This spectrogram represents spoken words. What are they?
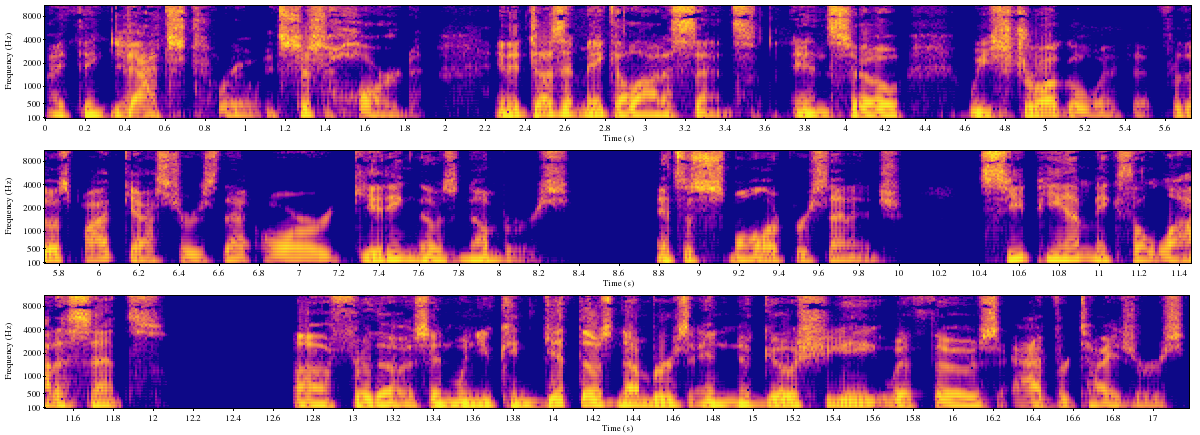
I think yeah. that's true. It's just hard and it doesn't make a lot of sense. And so we struggle with it for those podcasters that are getting those numbers. It's a smaller percentage. CPM makes a lot of sense uh, for those. And when you can get those numbers and negotiate with those advertisers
